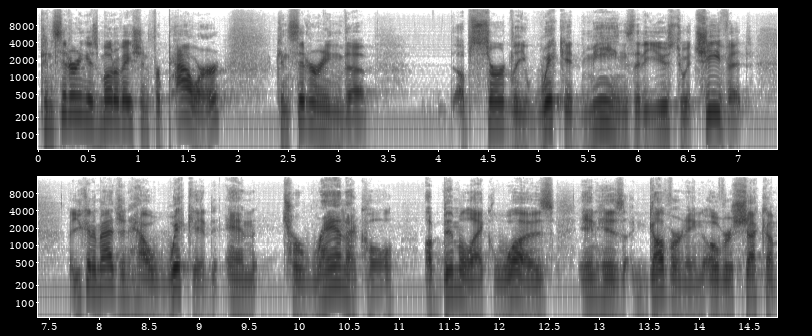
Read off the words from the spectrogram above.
Considering his motivation for power, considering the absurdly wicked means that he used to achieve it, you can imagine how wicked and tyrannical Abimelech was in his governing over Shechem.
